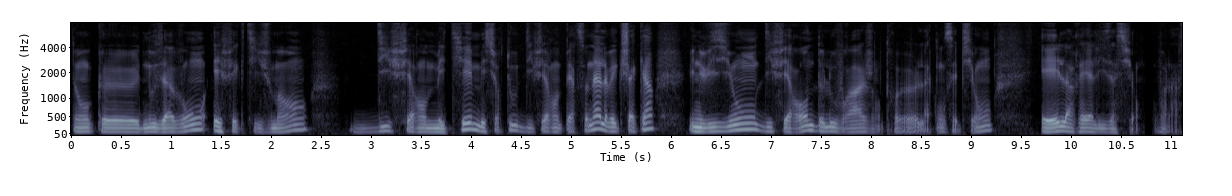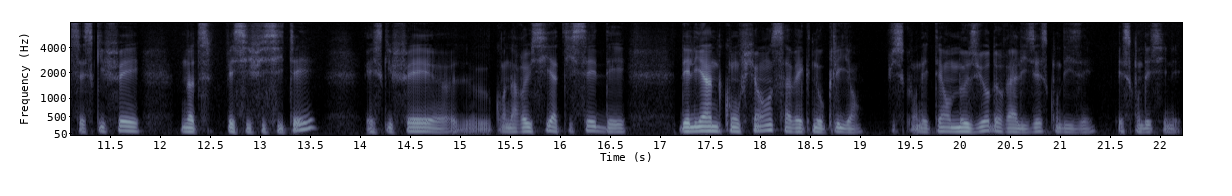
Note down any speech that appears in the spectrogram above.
Donc euh, nous avons effectivement différents métiers, mais surtout différents personnels, avec chacun une vision différente de l'ouvrage entre la conception et la réalisation. Voilà, c'est ce qui fait notre spécificité et ce qui fait euh, qu'on a réussi à tisser des, des liens de confiance avec nos clients, puisqu'on était en mesure de réaliser ce qu'on disait et ce qu'on dessinait.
